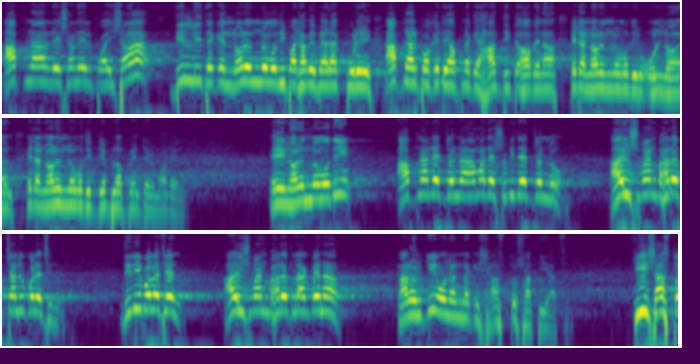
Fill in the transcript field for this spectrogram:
আপনার রেশনের পয়সা দিল্লি থেকে নরেন্দ্র মোদী পাঠাবে ব্যারাকপুরে। আপনার পকেটে আপনাকে হাত দিতে হবে না। এটা নরেন্দ্র মোদীর উন্নয়ন। এটা নরেন্দ্র মোদীর ডেভেলপমেন্টের মডেল। এই নরেন্দ্র মোদী আপনাদের জন্য, আমাদের সুবিধের জন্য আয়ুষ্মান ভারত চালু করেছিল। দিদি বলেছেন, আয়ুষ্মান ভারত লাগবে না। কারণ কি? ওনার নাকি স্বাস্থ্য সাথী আছে। কি স্বাস্থ্য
